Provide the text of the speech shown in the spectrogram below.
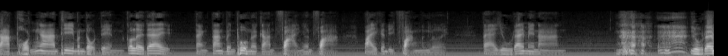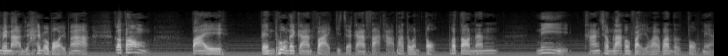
จากผลงานที่มันโดดเด่นก็เลยได้แต่งตั้งเป็นผู้อำนวยการฝ่ายเงินฝากไปกันอีกฝั่งหนึ่งเลย แต่อยู่ได้ไม่นาน อยู่ได้ไม่นานย้ายมาบ่อยมาก ก็ต้องไปเป็นผู้อำนวยการฝ่ายกิจการสาขาภาคตะวันตก เพราะตอนนั้นหนี่ค้างชำระของฝ่ายกิจการภาคตะวันตกเนี่ย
